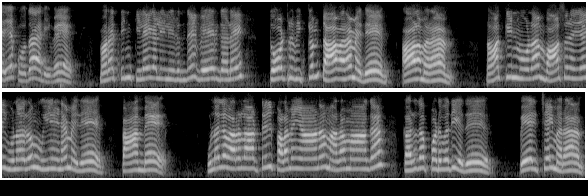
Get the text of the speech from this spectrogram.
இன்றைய பொது அறிவு மரத்தின் கிளைகளிலிருந்து வேர்களை தோற்றுவிக்கும் தாவரம் எது? ஆலமரம். நாக்கின் மூலம் வாசனையை உணரும் உயிரினம் எது? பாம்பு. உலக வரலாற்றில் பழமையான மரமாக கருதப்படுவது எது? பேரிச்சை மரம்.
